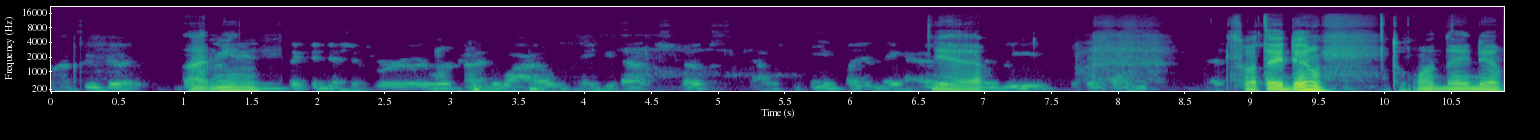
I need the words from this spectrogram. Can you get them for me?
not too good. I mean- the conditions were, were kind of wild. Maybe that's that's that was the game plan they had. Yeah. to leave the game. That's what they do. That's what they do.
